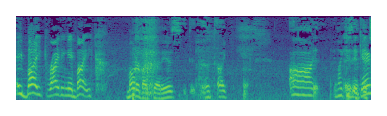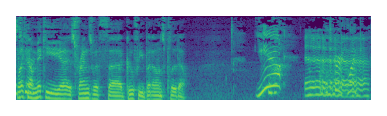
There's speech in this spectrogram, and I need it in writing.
a bike riding a bike, motorbike that is, like, ah, like he's a It- it's like how Mickey uh, is friends with uh, Goofy but owns Pluto. Yeah, it's very, like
